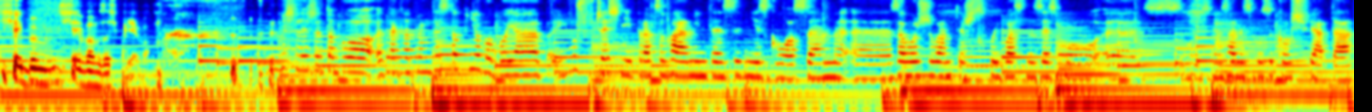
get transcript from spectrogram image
dzisiaj, bym, dzisiaj wam zaśpiewam. Myślę, że to było tak naprawdę stopniowo, bo ja już wcześniej pracowałam intensywnie z głosem. E, założyłam też swój własny zespół e, z, związany z muzyką świata,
